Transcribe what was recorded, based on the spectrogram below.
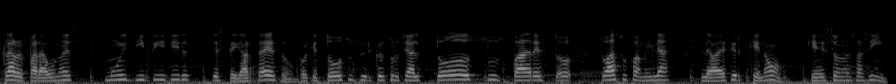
Claro, para uno es muy difícil despegarse a eso, porque todo su círculo social, todos sus padres, to- toda su familia le va a decir que no, que eso no es así.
